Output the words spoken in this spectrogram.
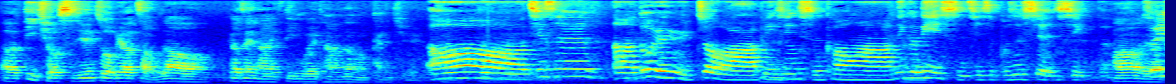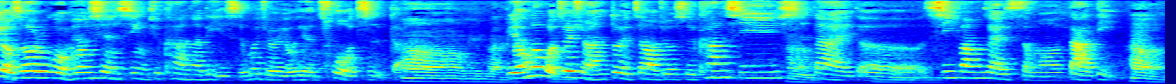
呃地球时间坐标找不到。要在哪里定位它那种感觉？哦，其实呃，多元宇宙啊，平行时空啊，那个历史其实不是线性的，哦，所以有时候如果我们用线性去看那历史，会觉得有点错置感。啊，明白。比方说，我最喜欢对照就是康熙时代的西方在什么大地。嗯。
